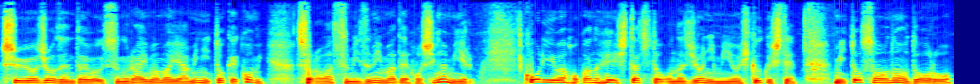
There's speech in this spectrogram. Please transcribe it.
収容所全体は薄暗いまま闇に溶け込み、空は隅々まで星が見える。コーリーは他の兵士たちと同じように身を低くして、水戸層の道路を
